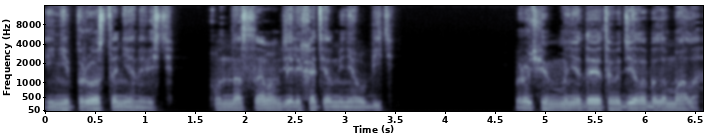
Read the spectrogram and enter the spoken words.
И не просто ненависть. Он на самом деле хотел меня убить. Впрочем, мне до этого дела было мало.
